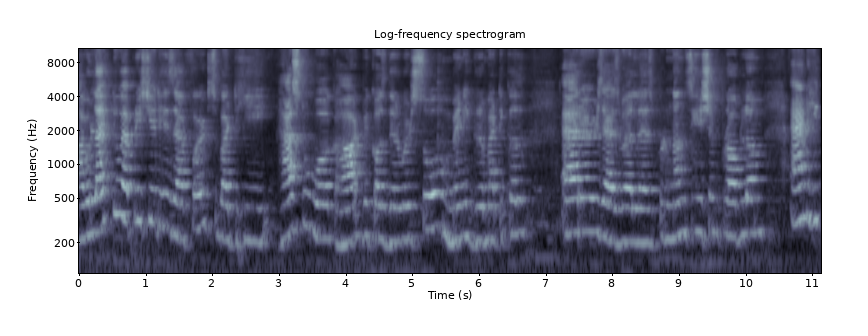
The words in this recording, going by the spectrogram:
I would like to appreciate his efforts, but he has to work hard because there were so many grammatical errors as well as pronunciation problem and he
